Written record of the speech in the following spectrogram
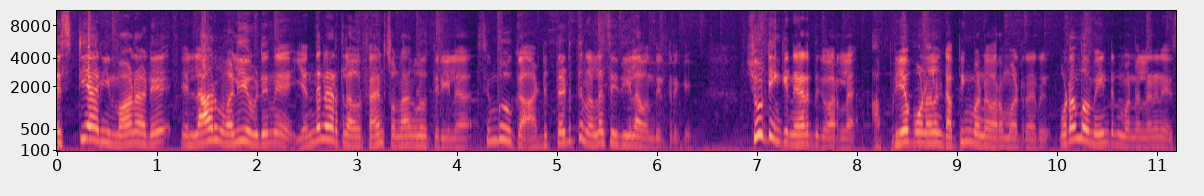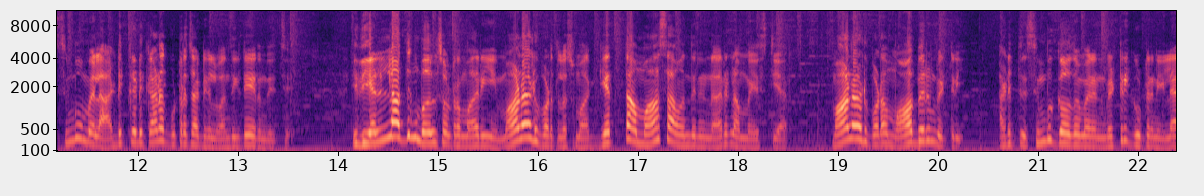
எஸ்டிஆரின் மாநாடு எல்லாரும் வழியை விடுன்னு எந்த நேரத்தில் அவர் ஃபேன் சொன்னாங்களோ தெரியல. சிம்புவுக்கு அடுத்தடுத்து நல்ல செய்திகளாக வந்துட்டு இருக்கு ஷூட்டிங்க்கு நேரத்துக்கு வரல. அப்படியே போனாலும் டப்பிங் பண்ண வர மாட்டுறாரு உடம்பை மெயின்டைன் பண்ணலன்னு சிம்பு மேலே அடுக்கடுக்கான குற்றச்சாட்டுகள் வந்துக்கிட்டே இருந்துச்சு. இது எல்லாத்துக்கும் பதில் சொல்கிற மாதிரி மாநாடு படத்தில் சும்மா கெத்தா மாசா வந்து நின்னாரு நம்ம எஸ்டிஆர். மாநாடு படம் மாபெரும் வெற்றி. அடுத்து சிம்பு கௌதமேனன் வெற்றி கூட்டணியில்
